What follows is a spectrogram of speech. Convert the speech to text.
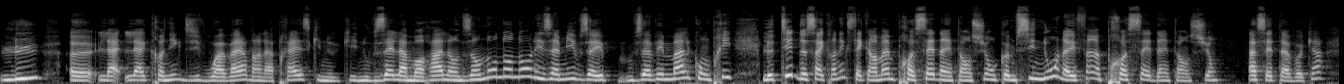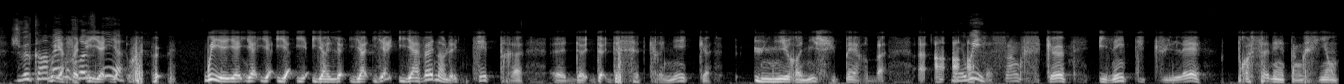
lu euh, la, la, chronique d'Yves Boisvert dans la presse qui nous, qui nous faisait la morale en disant non, non, non, les amis, vous avez, vous avez mal compris. Le titre de sa chronique, c'était quand même procès d'intention, comme si nous, on avait fait un procès d'intention à cet avocat. Je veux quand même revenir. Oui, il y, avait dans le titre de, de, de cette chronique une ironie superbe, en, ce sens qu'il intitulait Procès d'intention,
